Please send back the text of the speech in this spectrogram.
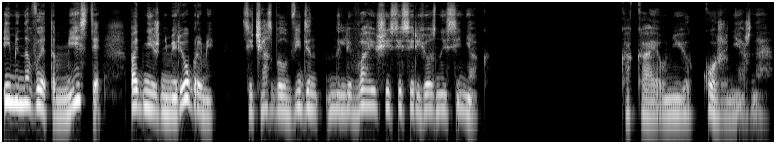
Именно в этом месте, под нижними ребрами, сейчас был виден наливающийся серьезный синяк. Какая у нее кожа нежная,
